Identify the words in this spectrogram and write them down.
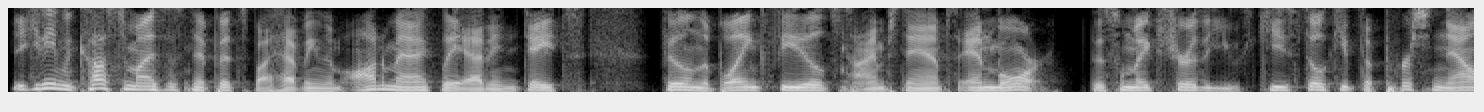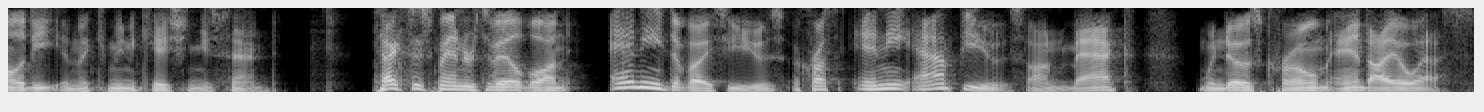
You can even customize the snippets by having them automatically add in dates, fill in the blank fields, timestamps, and more. This will make sure that you still keep the personality in the communication you send. Text Expander is available on any device you use across any app you use on Mac, Windows, Chrome, and iOS.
